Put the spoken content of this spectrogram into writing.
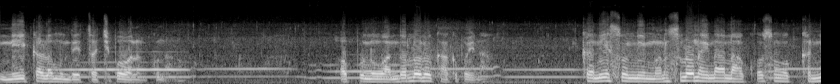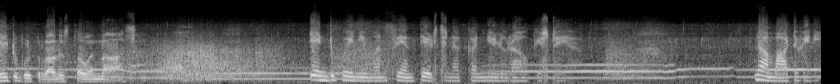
నీ కళ్ళ ముందే చచ్చిపోవాలనుకున్నాను. అప్పుడు నువ్వు అందరిలోనూ కాకపోయినా కనీసం నీ మనసులోనైనా నా కోసం ఒక కన్నీటి బొట్టు రాలుస్తావన్న ఆశ. ఎండిపోయి నీ మనసు ఎంత ఏడ్చినా కన్నీళ్ళు రావు కిష్టయ్య. నా మాట విని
